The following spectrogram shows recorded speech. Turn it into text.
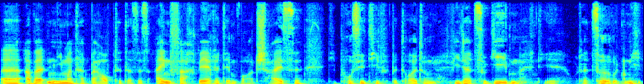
Äh, aber niemand hat behauptet, dass es einfach wäre, dem Wort Scheiße die positive Bedeutung wiederzugeben, die oder zu, nicht,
